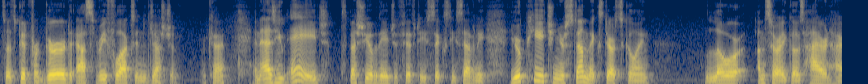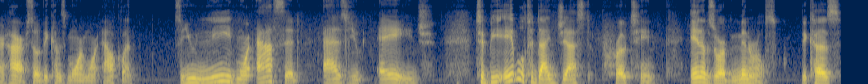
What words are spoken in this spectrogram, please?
So it's good for GERD, acid reflux, indigestion. Okay? And as you age, especially over the age of 50, 60, 70, your pH in your stomach starts going lower, I'm sorry, it goes higher and higher and higher. So it becomes more and more alkaline. So you need more acid as you age to be able to digest protein and absorb minerals. Because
